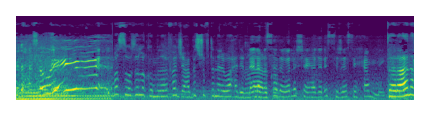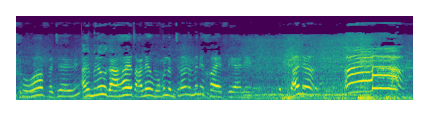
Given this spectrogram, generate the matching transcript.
كذا حسوي؟ أيوه. بس اوصل لكم أنا فجاه بس شفت أنا لوحدي لا لا بس هذا ولا شيء هذا لسه جالس يحمي. ترى أنا خوافة تعرفي أنا من اول قاعد اهايط عليهم وأقول لهم ترى أنا ماني خايف يعني. أنا آه!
